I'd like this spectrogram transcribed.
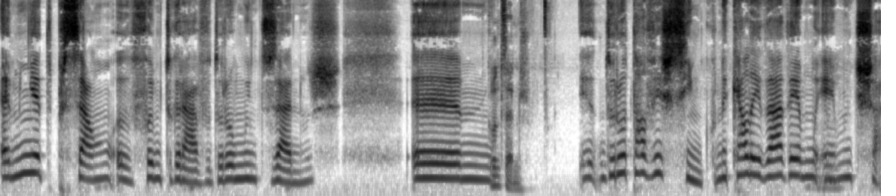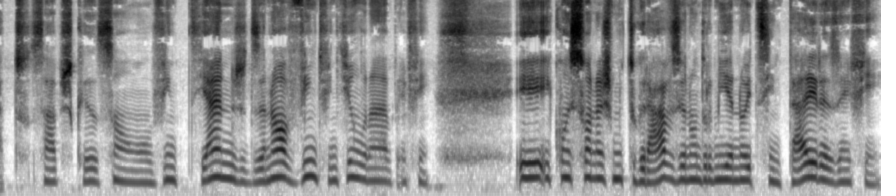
a minha depressão uh, foi muito grave, durou muitos anos. Um, Quantos anos? eh, Durou talvez 5. Naquela idade é, é muito chato, sabes? Que são 20 anos, 19, 20, 21, né? enfim. E, e com sonas muito graves, eu não dormia noites inteiras, enfim.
